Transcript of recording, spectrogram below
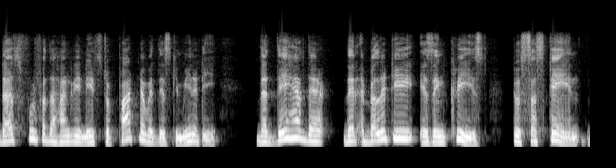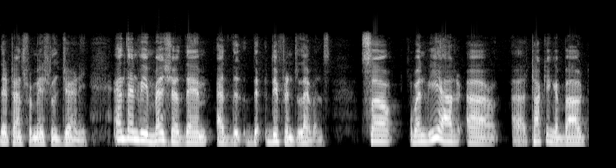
does Food for the Hungry needs to partner with this community that they have their their ability is increased to sustain their transformational journey. And then we measure them at the, the different levels. So when we are uh, uh, talking about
